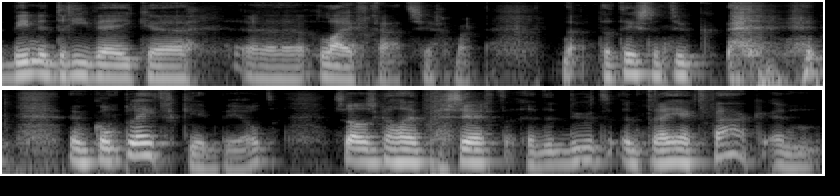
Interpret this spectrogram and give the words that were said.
binnen drie weken live gaat, zeg maar. Nou, dat is natuurlijk een compleet verkeerd beeld. Zoals ik al heb gezegd, het duurt een traject vaak een,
